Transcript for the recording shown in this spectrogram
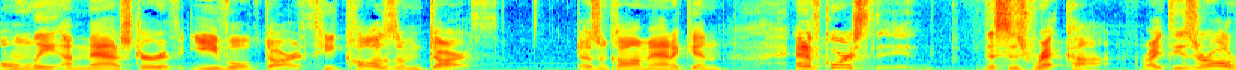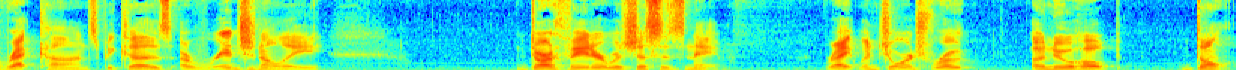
"Only a master of evil, Darth." He calls him Darth, doesn't call him Anakin, and of course, this is retcon, right? These are all retcons because originally Darth Vader was just his name, right? When George wrote A New Hope, don't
